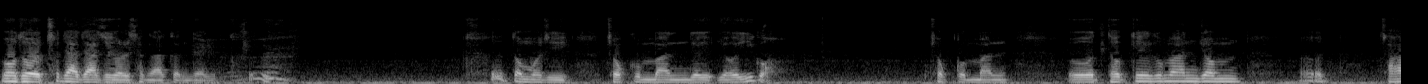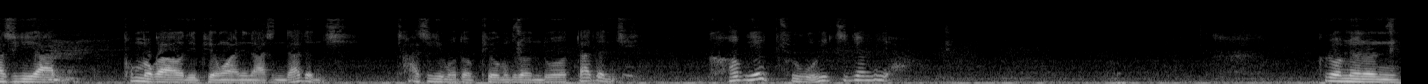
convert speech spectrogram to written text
모두 처자 자식을 생각한데, 그, 그, 또 뭐지, 조금만 여, 여이고, 조금만 어떻게 그만 좀, 어, 자식이, 안, 부모가 어디 병환이 나신다든지, 자식이 모두 병들어 누웠다든지, 거기에 죽을 지경이야. 그러면은,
